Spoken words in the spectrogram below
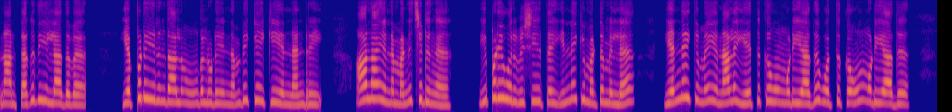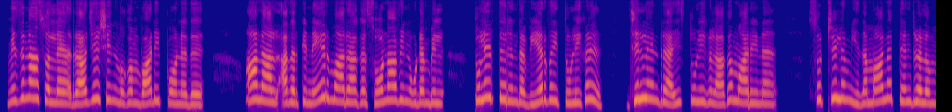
நான் தகுதி இல்லாதவ. எப்படி இருந்தாலும் உங்களுடைய நம்பிக்கைக்கு என் நன்றி. ஆனா என்னை மன்னிச்சிடுங்க. இப்படி ஒரு விஷயத்தை இன்னைக்கு மட்டும் இல்லை என்னைக்குமே என்னால ஏத்துக்கவும் முடியாது ஒத்துக்கவும் முடியாது. மிதுனா சொல்ல ராஜேஷின் முகம் வாடி போனது ஆனால் அதற்கு நேர்மாறாக சோனாவின் உடம்பில் துளிர்த்திருந்த வியர்வை துளிகள் ஜில் என்ற ஐஸ் துளிகளாக மாறின. சுற்றிலும் இதமான தென்றலும்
